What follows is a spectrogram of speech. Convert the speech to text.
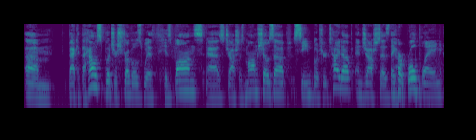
Um, back at the house, Butcher struggles with his bonds as Josh's mom shows up, seeing Butcher tied up, and Josh says they are role playing.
